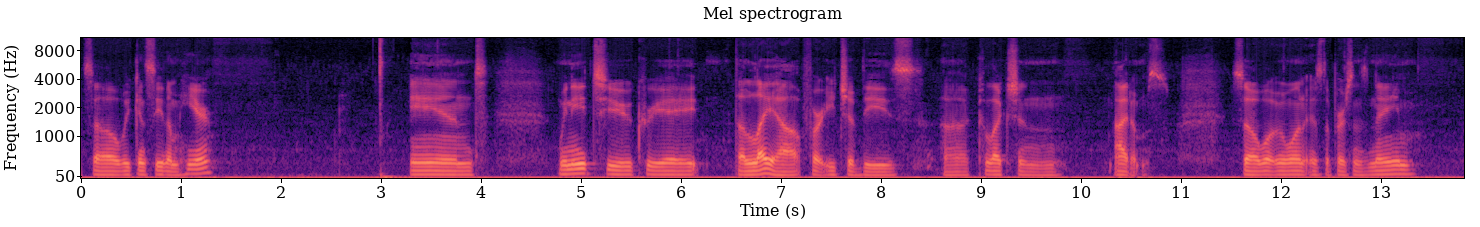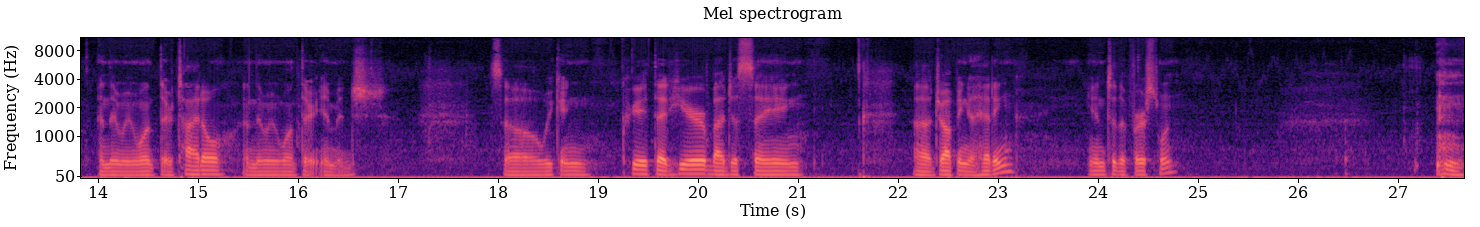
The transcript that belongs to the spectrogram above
So we can see them here. And we need to create the layout for each of these uh, collection items. So what we want is the person's name, and then we want their title, and then we want their image. So we can create that here by just saying, uh, dropping a heading into the first one.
